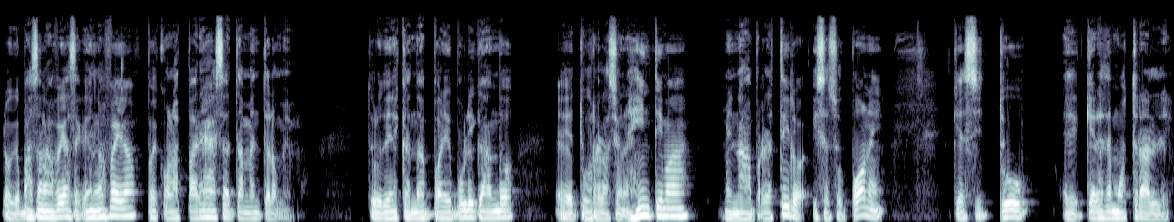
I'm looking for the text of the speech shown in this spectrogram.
lo que pasa en Las Vegas se queda en Las Vegas, pues con las parejas exactamente lo mismo. Tú tienes que andar por ahí publicando eh, tus relaciones íntimas, ni nada por el estilo. Y se supone que si tú eh, quieres demostrarle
